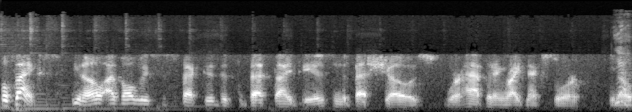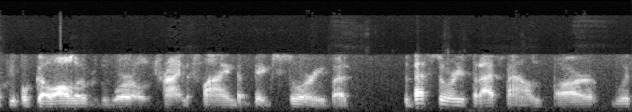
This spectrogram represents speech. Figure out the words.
Well, thanks. You know, I've always suspected that the best ideas and the best shows were happening right next door. You know, people go all over the world trying to find a big story, but the best stories that I've found are with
